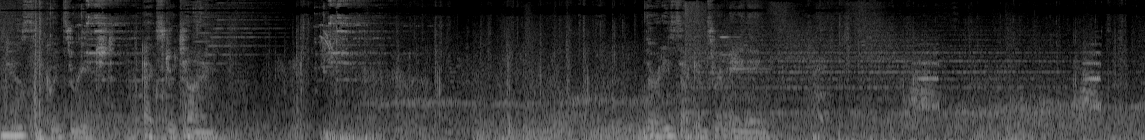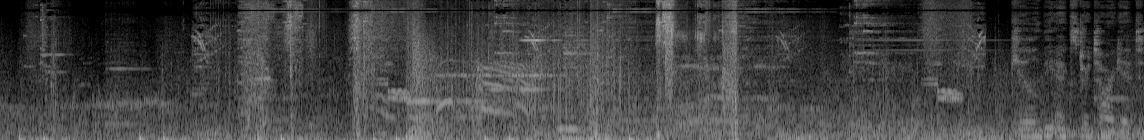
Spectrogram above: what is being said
New sequence reached. Extra time. Remaining. Kill the extra target.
